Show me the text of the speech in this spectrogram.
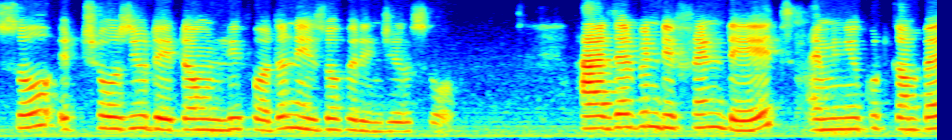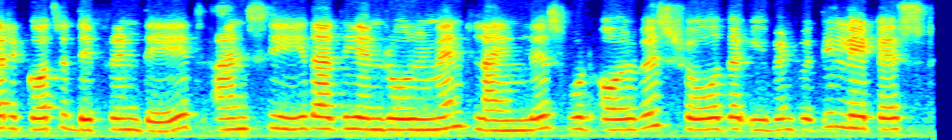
So it shows you data only for the nasopharyngeal swab had there been different dates, I mean, you could compare records with different dates and see that the enrollment line list would always show the event with the latest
